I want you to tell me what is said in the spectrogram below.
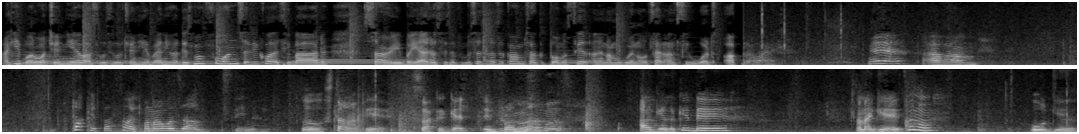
I keep on watching here. I was supposed to be watching here, but anyhow, this is my phone, so the quality bad. Sorry, but yeah, I just waiting for my sister to come so I could put my seat, and then I'm going outside and see what's up. Yeah, I've um Pockets, I saw it when I was um steaming. So stand up here so I could get in front now. I get look at there. And I get it, you know. Old girl.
